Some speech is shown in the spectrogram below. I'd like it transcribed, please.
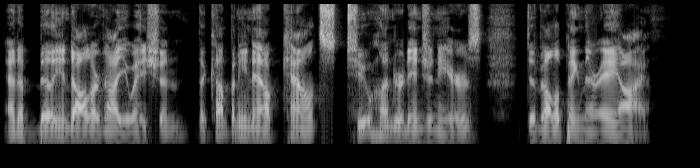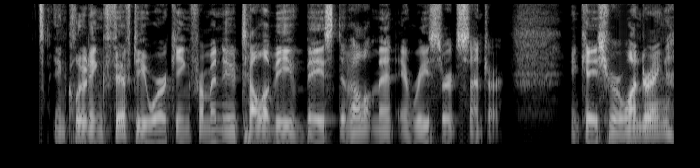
at a billion dollar valuation, the company now counts 200 engineers developing their AI, including 50 working from a new Tel Aviv based development and research center. In case you were wondering,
